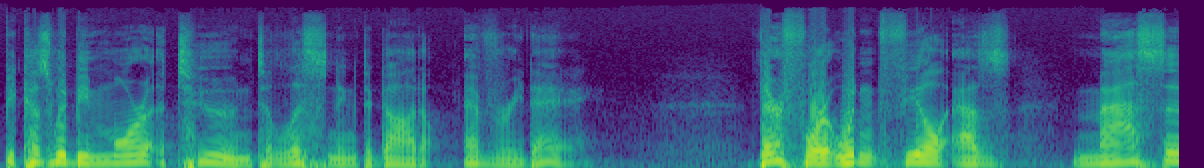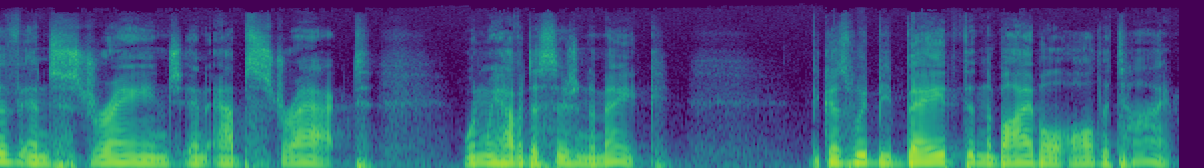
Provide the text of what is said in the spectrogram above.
Because we'd be more attuned to listening to God every day. Therefore, it wouldn't feel as massive and strange and abstract when we have a decision to make because we'd be bathed in the Bible all the time.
